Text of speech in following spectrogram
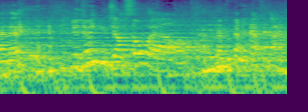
And then, you're doing your job so well.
